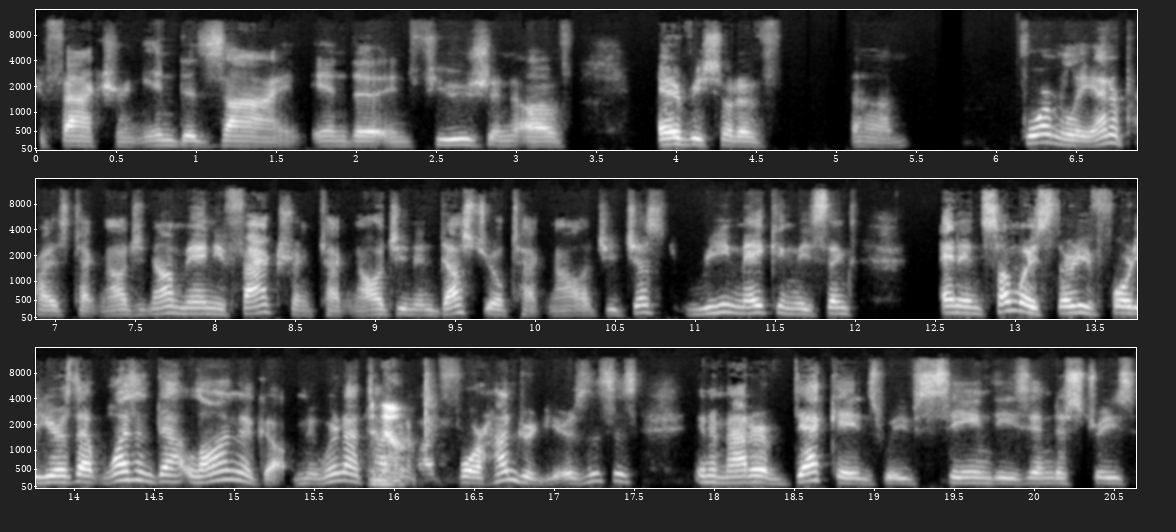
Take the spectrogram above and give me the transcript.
manufacturing in design in the infusion of every sort of um, formerly enterprise technology now manufacturing technology and industrial technology just remaking these things and in some ways 30 or 40 years that wasn't that long ago. I mean we're not talking no. about 400 years. This is in a matter of decades we've seen these industries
